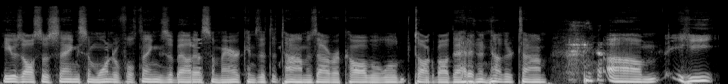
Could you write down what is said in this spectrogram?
He was also saying some wonderful things about us Americans at the time, as I recall, but we'll talk about that at another time. um, he,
